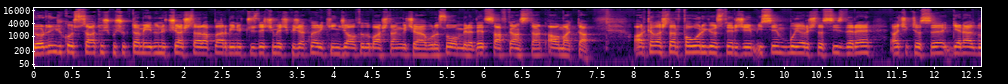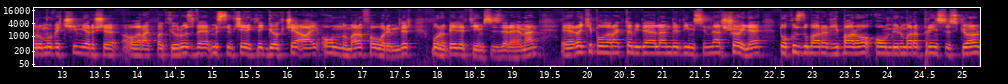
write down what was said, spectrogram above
Dördüncü koşu saat 3.30'da meydan 3 yaşlı Araplar 1300'de çime çıkacaklar. İkinci altılı başlangıç ayağı burası 11 adet safkan start almakta. Arkadaşlar favori göstereceğim isim bu yarışta sizlere açıkçası genel durumu ve çim yarışı olarak bakıyoruz ve Müslüm Çelik'le Gökçe Ay 10 numara favorimdir. Bunu belirteyim sizlere hemen. E, rakip olarak da bir değerlendirdiğim isimler şöyle. 9 numara Ribaro, 11 numara Princess Girl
